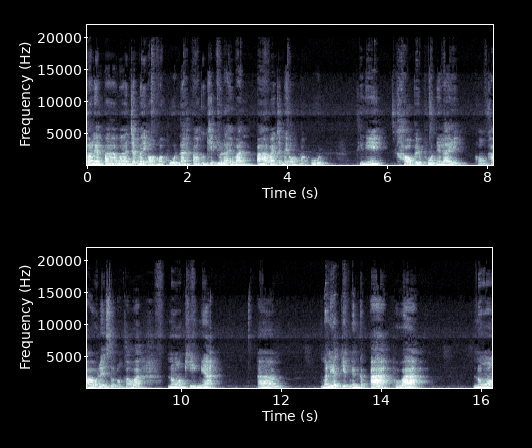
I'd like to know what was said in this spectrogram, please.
ตอนแรกป้าว่าจะไม่ออกมาพูดนะ ป้าก็คิดอยู่หลายวัน ป้าว่าจะไม่ออกมาพูด ทีนี้เขาไปพูดในไลฟ์ของเขาไลฟ์สดของเขาว่า น้องคิงเนี่ยามาเรียกเก็บเงินกับป้า เพราะว่า น้อง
